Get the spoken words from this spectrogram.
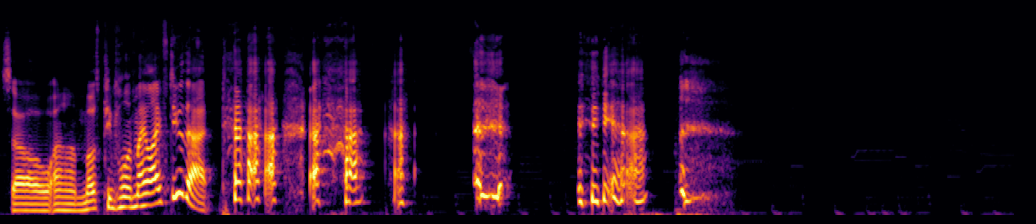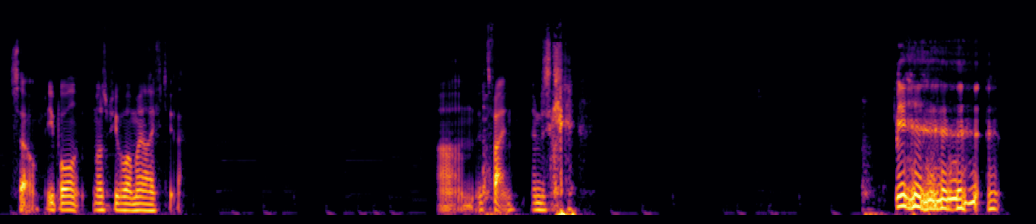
So, um, most people in my life do that. yeah. So, people, most people in my life do that. Um, it's fine. I'm just kidding.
